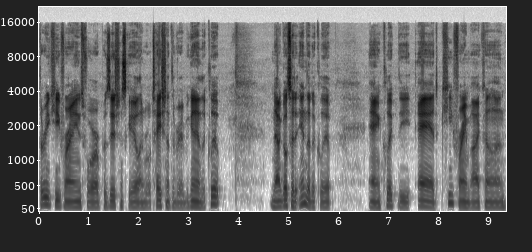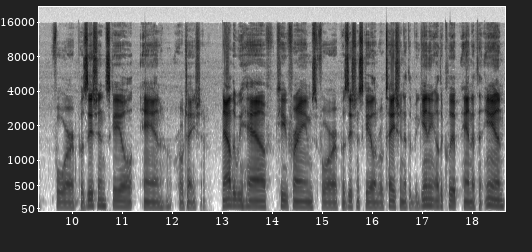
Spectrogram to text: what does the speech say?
three keyframes for position, scale, and rotation at the very beginning of the clip. Now go to the end of the clip and click the add keyframe icon for position, scale, and rotation. Now that we have keyframes for position, scale, and rotation at the beginning of the clip and at the end,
